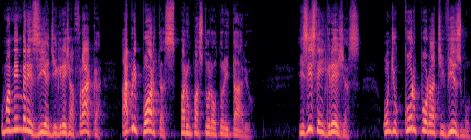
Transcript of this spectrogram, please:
Uma membresia de igreja fraca abre portas para um pastor autoritário. Existem igrejas onde o corporativismo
